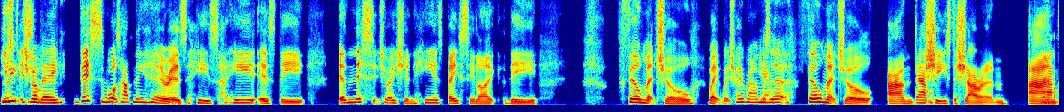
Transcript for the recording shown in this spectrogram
Literally. this what's happening here is he's he is the in this situation he is basically like the Phil Mitchell wait which way round was it? Phil Mitchell and Yeah. she's the Sharon. And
